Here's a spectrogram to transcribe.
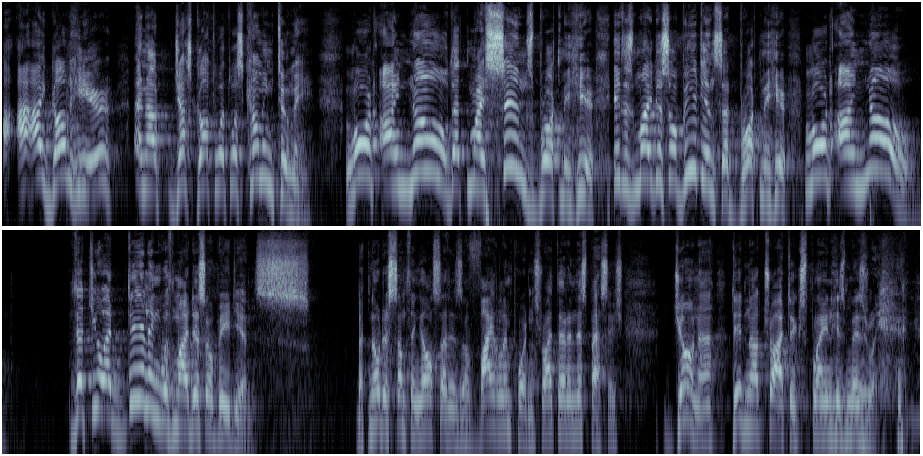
I, I, got here and I just got what was coming to me. Lord, I know that my sins brought me here. It is my disobedience that brought me here. Lord, I know that you are dealing with my disobedience. But notice something else that is of vital importance right there in this passage. Jonah did not try to explain his misery.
